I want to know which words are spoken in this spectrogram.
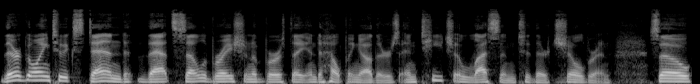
they're going to extend that celebration of birthday into helping others and teach a lesson to their children. So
